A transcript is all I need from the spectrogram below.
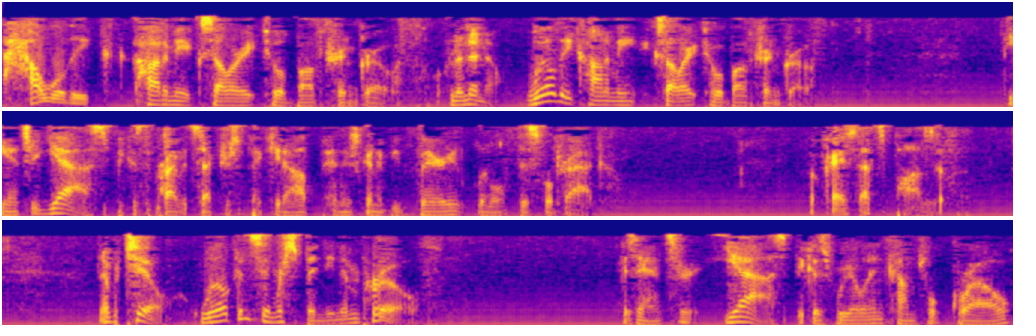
how will the economy accelerate to above trend growth? No, no, no. Will the economy accelerate to above trend growth? The answer is yes, because the private sector is picking up and there's going to be very little fiscal drag. Okay, so that's positive. Number two, will consumer spending improve? His answer, yes, because real incomes will grow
